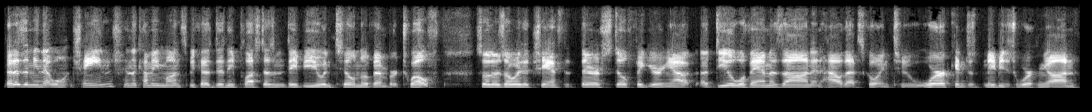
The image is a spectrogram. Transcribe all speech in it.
that doesn't mean that won't change in the coming months because Disney Plus doesn't debut until November 12th. So there's always a chance that they're still figuring out a deal with Amazon and how that's going to work and just maybe just working on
